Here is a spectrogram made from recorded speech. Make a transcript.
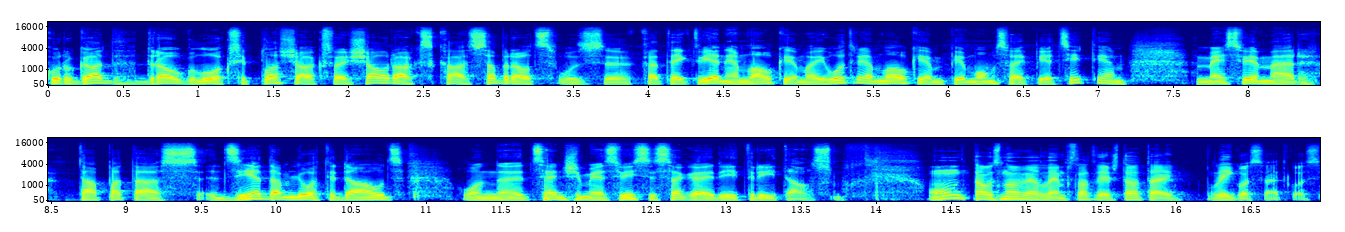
kuru gadu draugu lokus ir plašāks vai šaurāks, kā sabrauc uz teikt, vieniem laukiem vai otriem laukiem, pie mums vai pie citiem. Mēs vienmēr tāpatās dziedam ļoti daudz un cenšamies visi sagaidīt rītausmu. Un tavs novēlējums latviešu tautai Līgos svētkos?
